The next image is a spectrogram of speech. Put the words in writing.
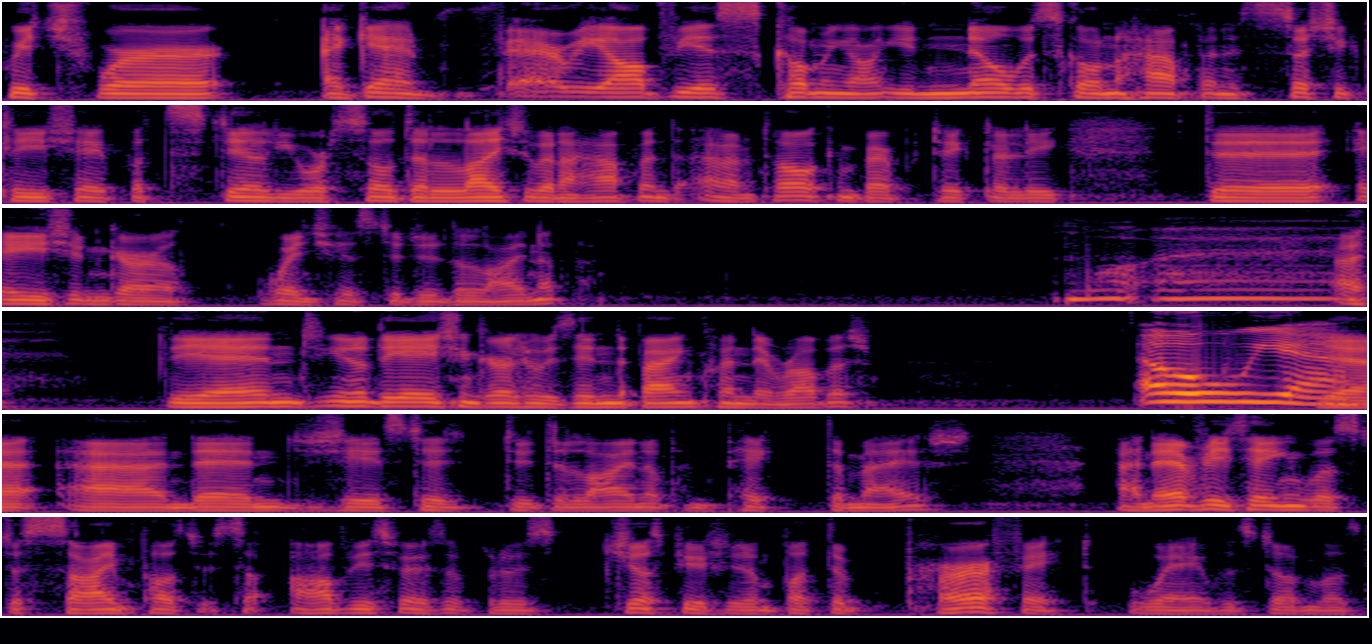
which were again very obvious coming on. You know what's going to happen. It's such a cliche, but still you were so delighted when it happened. And I'm talking about particularly the Asian girl when she has to do the lineup what? Uh, At the end. You know the Asian girl who was in the bank when they rob it. oh yeah. Yeah, and then she has to do the lineup and pick them out. And everything was just signposted. It's so obvious, but it was just beautifully done. But the perfect way it was done was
